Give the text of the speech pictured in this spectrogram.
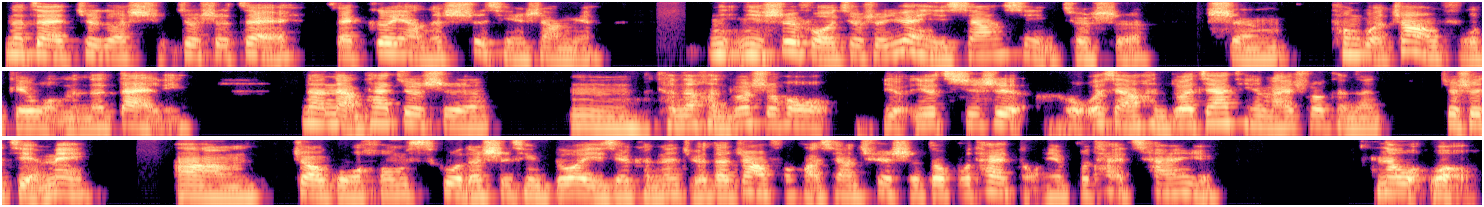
那在这个事，就是在在各样的事情上面，你你是否就是愿意相信，就是神通过丈夫给我们的带领？那哪怕就是，嗯，可能很多时候，尤尤其是我想很多家庭来说，可能就是姐妹。嗯，照顾 homeschool 的事情多一些，可能觉得丈夫好像确实都不太懂，也不太参与。那我我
